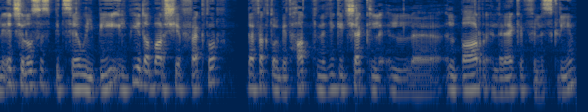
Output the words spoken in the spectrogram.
ال H losses بتساوي ال B ال B ده bar shape factor ده factor بيتحط نتيجة شكل البار اللي راكب في ال screen.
